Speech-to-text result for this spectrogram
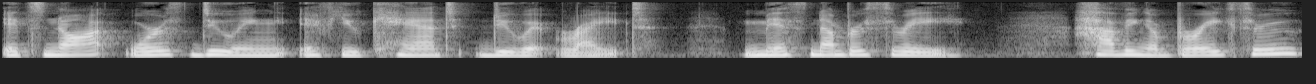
it's not worth doing if you can't do it right. Myth number three, Having a breakthrough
